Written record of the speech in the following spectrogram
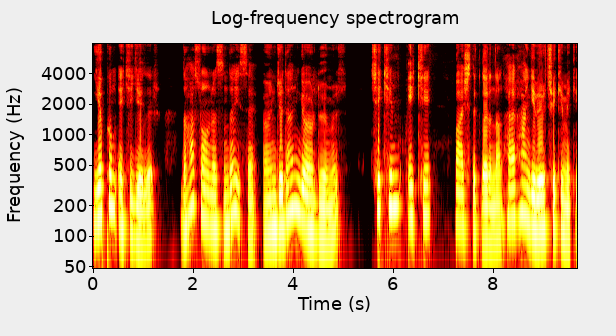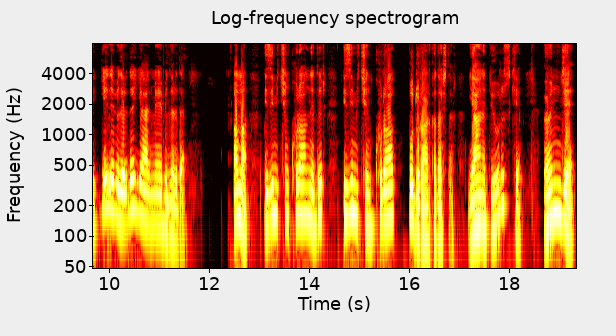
yapım eki gelir. Daha sonrasında ise önceden gördüğümüz çekim eki başlıklarından herhangi bir çekim eki gelebilir de gelmeyebilir de. Ama bizim için kural nedir? Bizim için kural budur arkadaşlar. Yani diyoruz ki önce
